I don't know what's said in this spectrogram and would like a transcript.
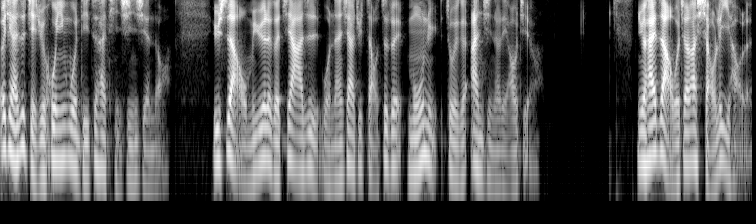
而且还是解决婚姻问题，这还挺新鲜的哦。于是啊，我们约了个假日，我南下去找这对母女做一个案情的了解哦。女孩子啊，我叫她小丽好了，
